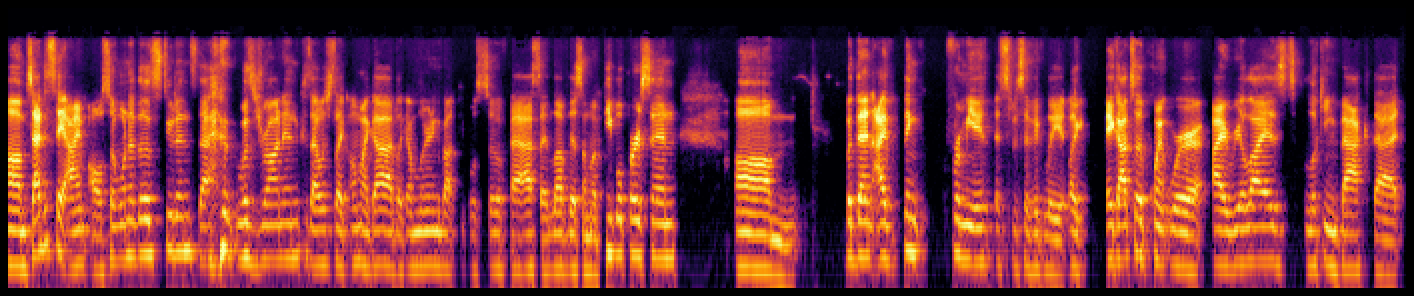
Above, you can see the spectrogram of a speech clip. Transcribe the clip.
um, sad to say, I'm also one of those students that was drawn in because I was like, oh my God, like I'm learning about people so fast. I love this. I'm a people person. Um, but then I think for me specifically, like it got to the point where I realized looking back that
